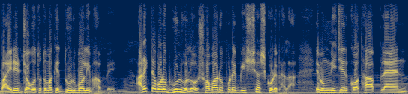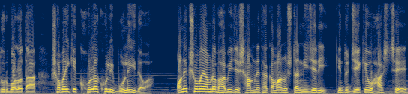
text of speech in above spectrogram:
বাইরের জগৎ তোমাকে দুর্বলই ভাববে। আরেকটা বড় ভুল হলো সবার উপরে বিশ্বাস করে ফেলা এবং নিজের কথা প্ল্যান দুর্বলতা সবাইকে খোলাখুলি বলেই দেওয়া। অনেক সময় আমরা ভাবি যে সামনে থাকা মানুষটা নিজেরই, কিন্তু যে কেউ হাসছে,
